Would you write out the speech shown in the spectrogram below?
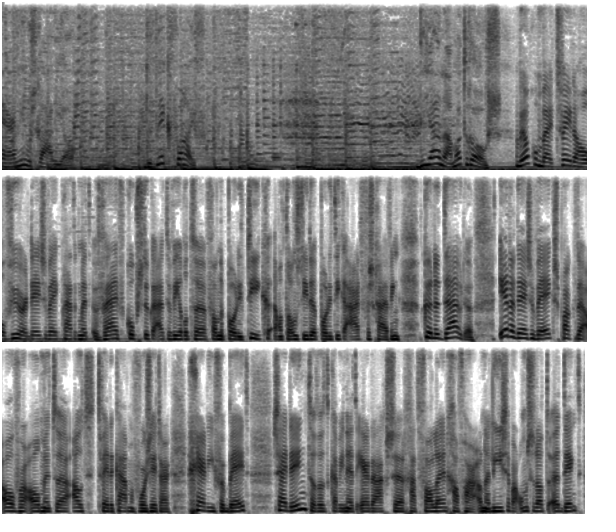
BNR Nieuwsradio. The Big Five. Diana Matroos. Welkom bij tweede half uur. Deze week praat ik met vijf kopstukken uit de wereld eh, van de politiek. Althans, die de politieke aardverschuiving kunnen duiden. Eerder deze week sprak ik daarover al met uh, oud Tweede Kamervoorzitter Gerdy Verbeet. Zij denkt dat het kabinet eerdaags uh, gaat vallen en gaf haar analyse waarom ze dat denkt.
